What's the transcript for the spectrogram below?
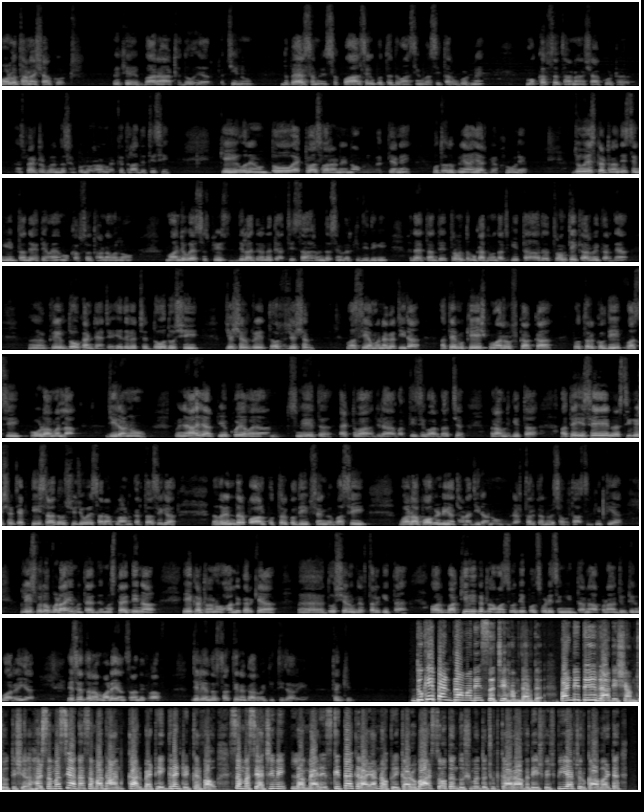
Model ਥਾਣਾ ਸ਼ਾਹਕੋਟ ਵਿਖੇ 12/8/2025 ਨੂੰ ਦੁਪਹਿਰ ਸਮੇਂ ਸੁਖਪਾਲ ਸਿੰਘ ਪੁੱਤਰ ਦੀਵਾਨ ਸਿੰਘ ਵਾਸੀ ਧਰਮਕੋਟ ਨੇ ਮੁੱਖ ਅਫਸਰ ਥਾਣਾ ਸ਼ਾਹਕੋਟ ਇੰਸਪੈਕਟਰ ਬਰਿੰਦਰ ਸਿੰਘ ਭੁੱਲੋਰਾ ਨੂੰ ਇੱਕ ਇਤਲਾਹ ਦਿੱਤੀ ਸੀ ਕਿ ਉਹਦੇ ਨੂੰ ਦੋ ਐਕਟਿਵਾ ਸਵਾਰਾਂ ਨੇ ਨਾਮਲੂਮ ਵਿਅਕਤੀਆਂ ਨੇ, ਉਤੋਂ ਤੋਂ 50000 ਰੁਪਏ ਖੋਹ ਲਿਆ। ਜੋ ਇਸ ਘਟਨਾ ਦੀ ਸੰਗੀਨਤਾ ਦੇਖਦੇ ਹੋਏ ਮੁੱਖ ਅਫਸਰ ਥਾਣਾ ਵੱਲੋਂ ਮਾਨਯੋਗ ਐਸਐਸਪੀ ਜ਼ਿਲ੍ਹਾ ਜਲੰਧਰ ਦੇ ਆਤੀ ਸਾਹਿਬ ਹਰਵਿੰਦਰ ਸਿੰਘ ਵਰਕੀ ਜੀ ਦੀ ਹਦਾਇਤਾਂ ਤੇ ਤੁਰੰਤ ਮੁਕੱਦਮਾ ਦਰਜ ਕੀਤਾ ਅਤੇ ਤੁਰੰਤ ਹੀ ਕਾਰਵਾਈ ਕਰਦਿਆਂ ਕਰੀਬ 2 ਘੰਟਿਆਂ 'ਚ ਇਹਦੇ ਵਿੱਚ ਦੋ ਦੋਸ਼ੀ ਜਸ਼ਨਪ੍ਰੀਤ ਉਰਫ ਜਸ਼ਨ, ਵਾਸੀ ਅਮਨਨਗਰ ਜੀਰਾ ਅਤੇ ਮੁਕੇਸ਼ ਕੁਮਾਰ ਉਰਫ ਕਾਕਾ, ਪੁੱਤਰ ਕੁਲਦੀਪ, ਵਾਸੀ ਘੋੜਾ ਮਹੱਲਾ, ਜੀਰਾ ਨੂੰ 50000 ਰੁਪਏ ਖੋਇਆ ਹੋਇਆ ਸਮੇਤ ਐਕਟਵਾ ਜਿਹੜਾ ਵਰਤੀ ਸੀ ਵਾਰਦਾਤ 'ਚ ਬਰਾਮਦ ਕੀਤਾ ਅਤੇ ਇਸੇ ਇਨਵੈਸਟੀਗੇਸ਼ਨ 'ਚ ਇੱਕ ਤੀਸਰਾ ਦੋਸ਼ੀ ਜੋ ਇਹ ਸਾਰਾ ਪਲਾਨ ਕਰਤਾ ਸੀਗਾ ਵਰਿੰਦਰਪਾਲ ਪੁੱਤਰ ਕੁਲਦੀਪ ਸਿੰਘ, ਵਾਸੀ ਵਾੜਾ ਪੌ ਇੰਡੀਆ ਥਾਣਾ ਜੀਰਾ ਨੂੰ ਗ੍ਰਿਫਤਾਰ ਕਰਨ ਵਿੱਚ ਸਫਲਤਾ ਹਾਸਲ ਕੀਤੀ ਹੈ। ਪੁਲਿਸ ਵੱਲੋਂ ਬੜਾ ਹੀ ਮੁਸਤੈਦੀ ਨਾਲ ਇਹ ਘਟਨਾ ਨੂੰ ਹੱਲ ਕਰਕੇ ਦੋਸ਼ੀਆਂ ਨੂੰ ਗ੍ਰਿਫਤਾਰ ਕੀਤਾ ਔਰ ਬਾਕੀ ਵੀ ਘਟਨਾਵਾਂ ਸੰਬੰਧੀ ਪੁਲਿਸ ਬੜੀ ਸੰਗੀਨਤਾ ਨਾਲ ਆਪਣਾ ਡਿਊਟੀ ਨਿਭਾ ਰਹੀ ਹੈ। ਇਸੇ ਤਰ੍ਹਾਂ ਮਾੜੇ ਅਨਸਰਾਂ ਦੇ ਖਿਲਾਫ ਜ਼ਿਲ੍ਹੇ ਅੰਦਰ ਸਖਤੀ ਨਾਲ ਕਾਰਵਾਈ ਕੀਤੀ ਜਾ ਰਹੀ ਹੈ। ਥੈਂਕ ਯੂ ਦੁਖੀ ਭੈਣ ਭਰਾਵਾਂ ਦੇ ਸੱਚੇ ਹਮਦਰਦ। ਪੰਡਿਤ ਰਾਧੇ ਸ਼ਾਮ ਜੋਤਿਸ਼ ਹਰ ਸਮੱਸਿਆ ਦਾ ਸਮਾਧਾਨ ਘਰ ਬੈਠੇ ਗਰੰਟਡ ਕਰਵਾਓ। ਸਮੱਸਿਆ ਜਿਵੇਂ ਲਵ ਮੈਰਿਜ ਕਿੱਤਾ ਕਰਾਇਆ ਨੌਕਰੀ ਕਾਰੋਬਾਰ ਸੌਤਨ ਦੁਸ਼ਮਣ ਤੋਂ ਛੁਟਕਾਰਾ, ਵਿਦੇਸ਼ ਵਿੱਚ ਪੀਆਰ ਚ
